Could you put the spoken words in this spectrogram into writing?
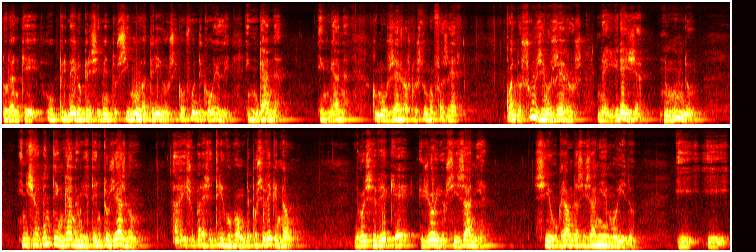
durante o primeiro crescimento simula trigo, se confunde com ele, engana, engana, como os erros costumam fazer. Quando surgem os erros na igreja, no mundo, inicialmente enganam e até entusiasmam ah, isso parece trigo bom. Depois se vê que não. Depois se vê que é joio, cisânia. Se o grão da cisânia é moído e, e,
